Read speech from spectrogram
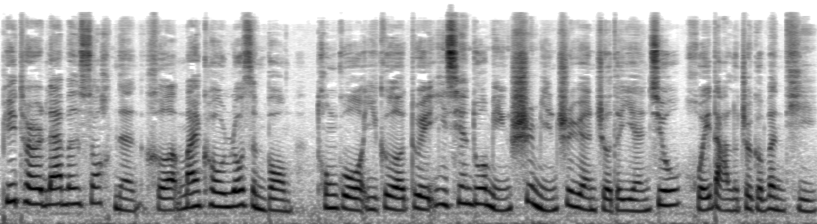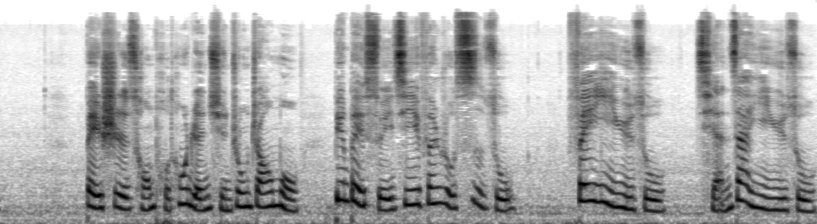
？Peter Levinsohn 和 Michael Rosenbaum 通过一个对一千多名市民志愿者的研究回答了这个问题。被试从普通人群中招募，并被随机分入四组：非抑郁组、潜在抑郁组、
